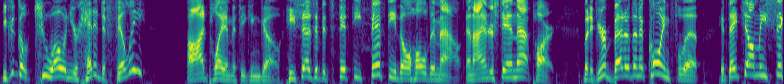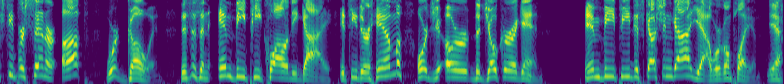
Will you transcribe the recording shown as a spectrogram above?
You could go 2-0 and you're headed to Philly. Oh, I'd play him if he can go. He says if it's 50-50, they'll hold him out, and I understand that part. But if you're better than a coin flip, if they tell me 60% are up, we're going. This is an MVP quality guy. It's either him or or the Joker again. MVP discussion guy, yeah, we're going to play him. Yeah,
